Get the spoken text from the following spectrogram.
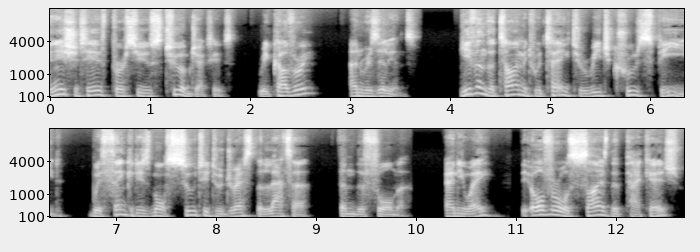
initiative pursues two objectives recovery and resilience. Given the time it would take to reach cruise speed, we think it is more suited to address the latter than the former. Anyway, the overall size of the package,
